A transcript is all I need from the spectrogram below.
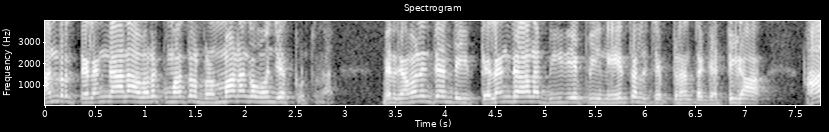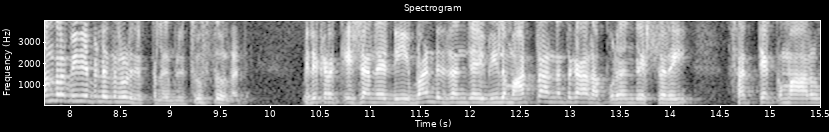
ఆంధ్ర తెలంగాణ వరకు మాత్రం బ్రహ్మాండంగా ఓన్ చేసుకుంటున్నారు. మీరు గమనించండి ఈ తెలంగాణ బీజేపీ నేతలు చెప్పినంత గట్టిగా ఆంధ్ర బీజేపీ నేతలు కూడా చెప్తలేదు మీరు చూస్తూ ఉండండి. మీరు ఇక్కడ కిషన్ రెడ్డి బండి సంజయ్ వీళ్ళు మాట్లాడినంతగా ఆడ పురంధేశ్వరి సత్యకుమారు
